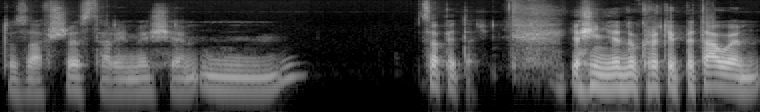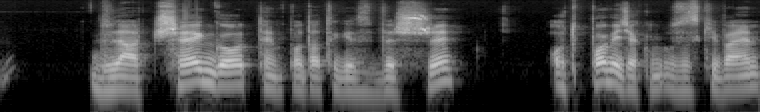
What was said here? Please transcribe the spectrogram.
to zawsze starajmy się mm, zapytać. Ja się niejednokrotnie pytałem, dlaczego ten podatek jest wyższy. Odpowiedź, jaką uzyskiwałem,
